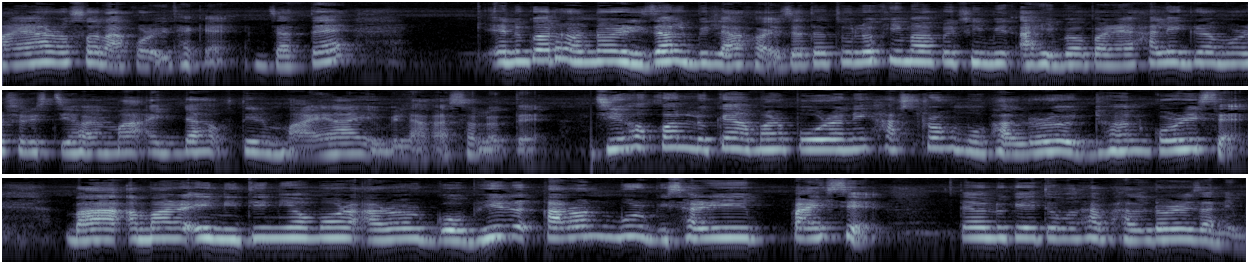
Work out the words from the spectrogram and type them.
মায়া ৰচনা কৰি থাকে যাতে এনেকুৱা ধৰণৰ ৰিজাল্টবিলাক হয় যাতে তুলসী মা পৃথিৱীত আহিব পাৰে শালিগ্ৰামৰ সৃষ্টি হয় মা আদ্যা শক্তিৰ মায়া এইবিলাক আচলতে। যিসকল লোকে আমাৰ পৌৰাণিক শাস্ত্ৰসমূহ ভালদৰে অধ্যয়ন কৰিছে বা আমাৰ এই নীতি নিয়মৰ আঁৰৰ গভীৰ কাৰণবোৰ বিচাৰি পাইছে তেওঁলোকে এইটো কথা ভালদৰে জানিব।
